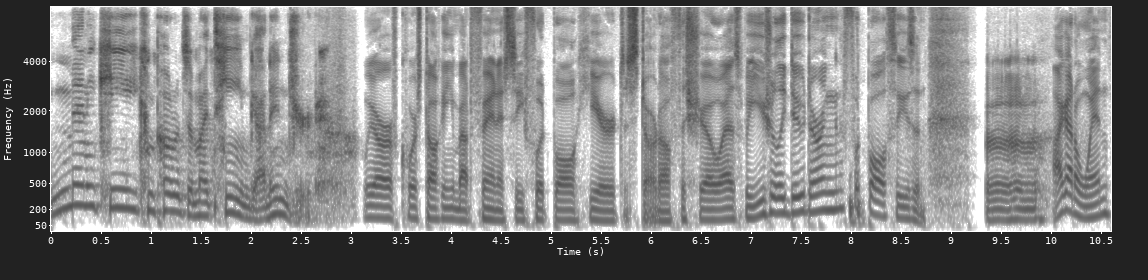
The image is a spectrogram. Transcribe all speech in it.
many key components of my team got injured. We are, of course, talking about fantasy football here to start off the show, as we usually do during the football season. hmm I got a win,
